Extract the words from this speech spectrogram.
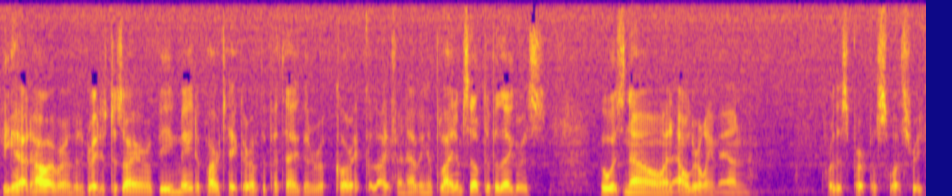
He had, however, the greatest desire of being made a partaker of the Pythagoric life, and having applied himself to Pythagoras, who was now an elderly man. For this purpose was re-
